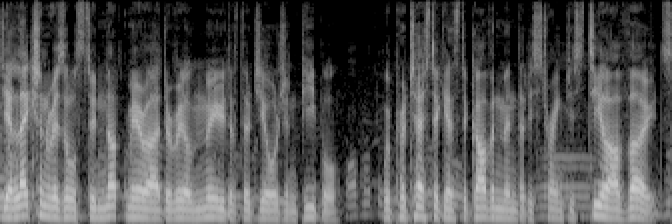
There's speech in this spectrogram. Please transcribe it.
The election results do not mirror the real mood of the Georgian people. We protest against the government that is trying to steal our votes.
